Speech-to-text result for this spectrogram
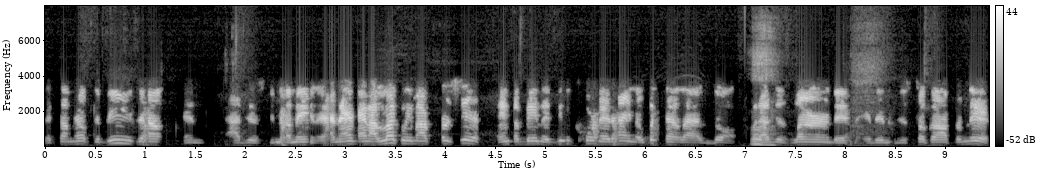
to come help the bees out, and I just, you know what I mean? And I, and I luckily my first year ended up being a D coordinator. I didn't know what the hell I was doing, but I Mm. just learned and, and then just took off from there.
